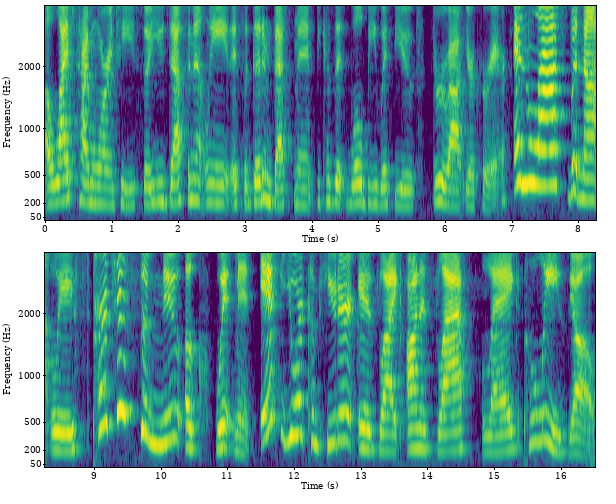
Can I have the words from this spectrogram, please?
a lifetime warranty. So you definitely, it's a good investment because it will be with you throughout your career. And last but not least, purchase some new equipment. If your computer is like on its last leg, please, y'all,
